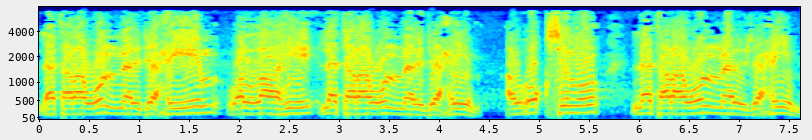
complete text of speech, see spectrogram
لترون الجحيم والله لترون الجحيم. أو أقسم لترون الجحيم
